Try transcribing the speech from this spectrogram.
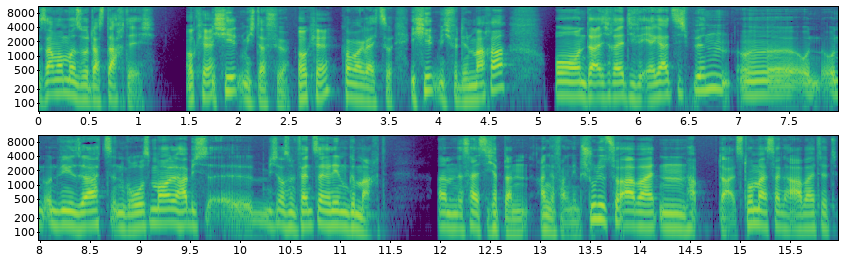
Sagen wir mal so, das dachte ich. Okay. Ich hielt mich dafür. Okay. Kommen wir gleich zu. Ich hielt mich für den Macher und da ich relativ ehrgeizig bin äh, und, und, und wie gesagt, ein Großmaul, habe ich äh, mich aus dem Fenster gelehnt und gemacht. Ähm, das heißt, ich habe dann angefangen, im Studio zu arbeiten, habe da als Tonmeister gearbeitet.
